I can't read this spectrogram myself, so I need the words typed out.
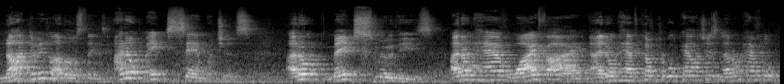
not doing a lot of those things. I don't make sandwiches. I don't make smoothies. I don't have Wi-Fi. I don't have comfortable couches, and I don't have little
